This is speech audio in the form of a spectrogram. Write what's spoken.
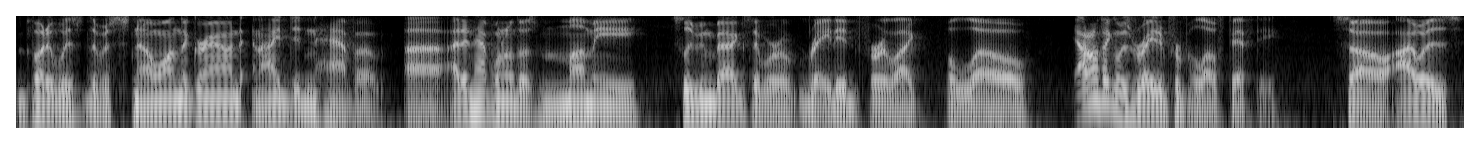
but it was there was snow on the ground, and I didn't have a uh, I didn't have one of those mummy sleeping bags that were rated for like below. I don't think it was rated for below 50. So I was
